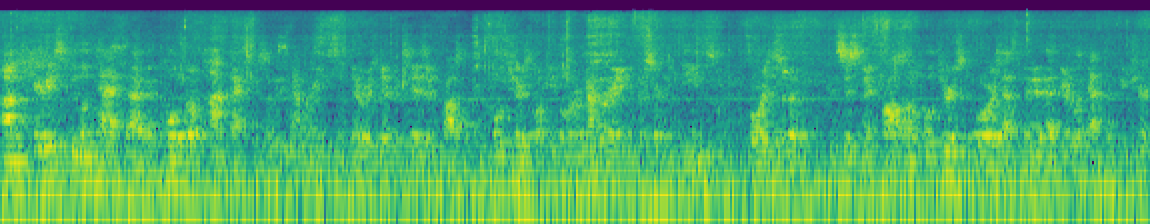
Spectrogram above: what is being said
I'm curious if you looked at uh, the cultural context of some of these memories, if there were differences across different cultures, what people were remembering for certain themes, or is it sort of consistent across all cultures, or is that something that you're looking at in the future?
